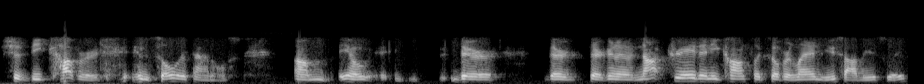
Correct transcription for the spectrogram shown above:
should be covered in solar panels. Um, you know, they're they're they're going to not create any conflicts over land use, obviously,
